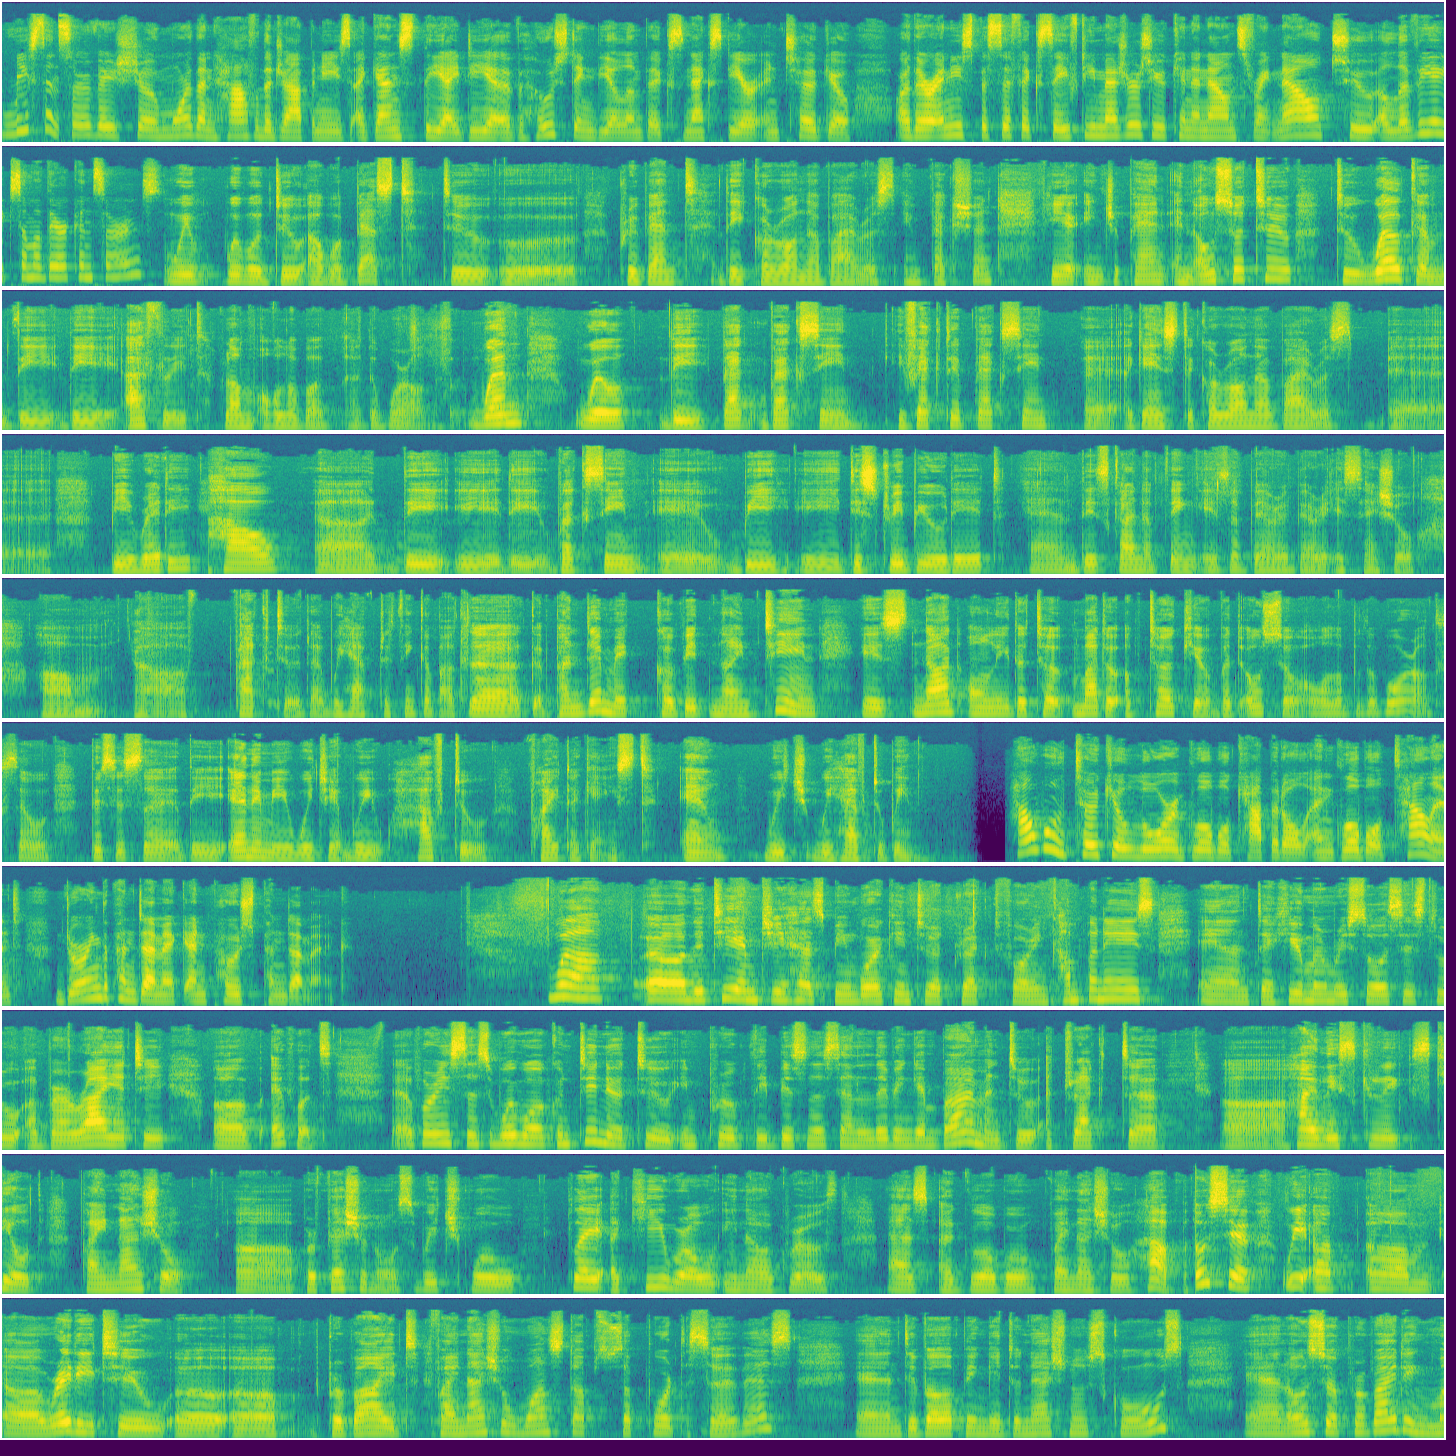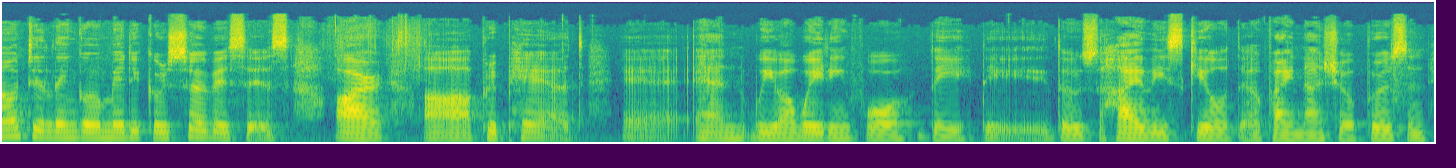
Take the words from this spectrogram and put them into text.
Recent surveys show more than half of the Japanese against the idea of hosting the Olympics next year in Tokyo. Are there any specific safety measures you can announce right now to alleviate some of their concerns? We, we will do our best to uh, prevent the coronavirus infection here in Japan and also to, to welcome the, the athlete from all over uh, the world. When will the vaccine, effective vaccine against the coronavirus uh, be ready, how uh, the, the vaccine be distributed, and this kind of thing is a very, very essential um, factor that we have to think about. The pandemic, COVID 19, is not only the matter of Tokyo, but also all over the world. So, this is uh, the enemy which we have to fight against. And which we have to win. How will Tokyo lure global capital and global talent during the pandemic and post pandemic? Well, uh, the TMG has been working to attract foreign companies and uh, human resources through a variety of efforts. Uh, for instance, we will continue to improve the business and living environment to attract uh, uh, highly skilled financial uh, professionals, which will play a key role in our growth as a global financial hub. Also, we are um, uh, ready to uh, uh, provide financial one-stop support service and developing international schools and also providing multilingual medical services are uh, prepared uh, and we are waiting for the, the, those highly skilled uh, financial person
